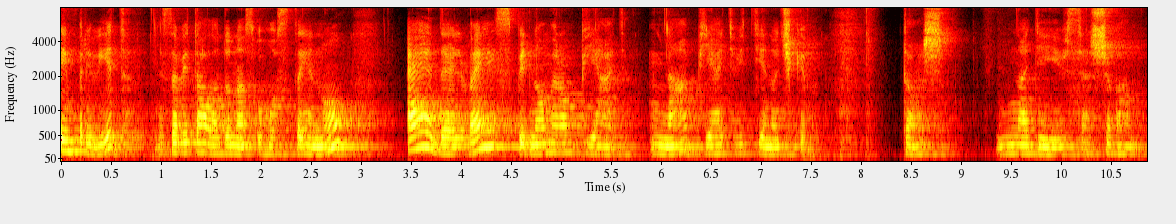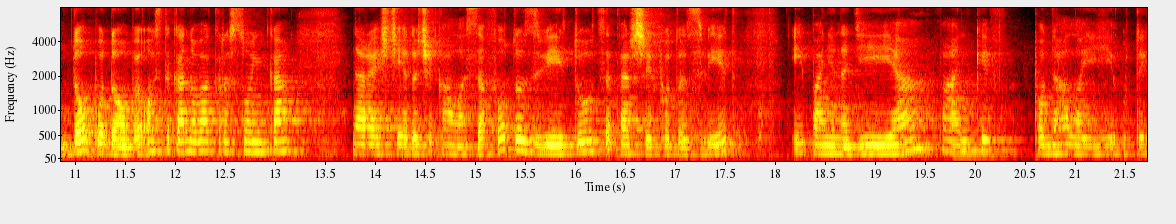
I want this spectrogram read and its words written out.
Всім привіт! Завітала до нас у гостину Edelweiss під номером 5 на 5 відтіночків. Тож, надіюся, що вам до подоби ось така нова красунька. Нарешті я дочекалася фотозвіту. Це перший фотозвіт. І пані Надія Паньків подала її у тих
